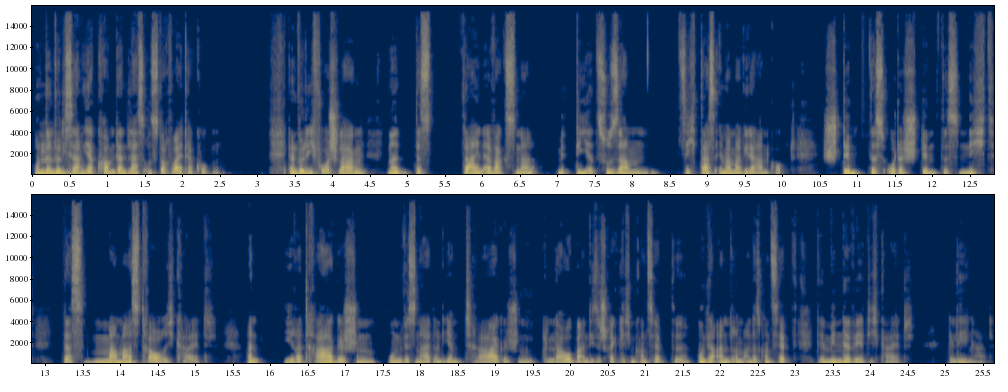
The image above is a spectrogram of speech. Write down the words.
Und mhm. dann würde ich sagen, ja komm, dann lass uns doch weiter gucken. Dann würde ich vorschlagen, ne, dass dein Erwachsener mit dir zusammen sich das immer mal wieder anguckt. Stimmt es oder stimmt es nicht, dass Mamas Traurigkeit an ihrer tragischen Unwissenheit und ihrem tragischen Glaube an diese schrecklichen Konzepte, unter anderem an das Konzept der Minderwertigkeit, gelegen hat.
